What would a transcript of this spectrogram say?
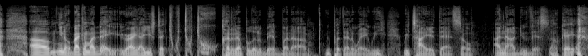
um, you know, back in my day, right, I used to cut it up a little bit, but uh, we put that away. We retired that. So I now do this, okay?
